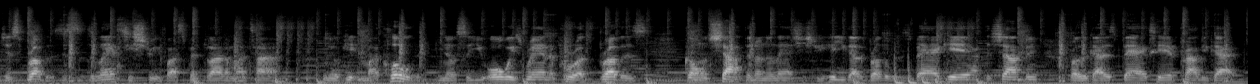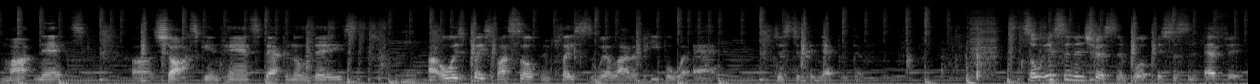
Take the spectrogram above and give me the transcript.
just brothers. This is Delancey Street where I spent a lot of my time, you know, getting my clothing. You know, so you always ran across brothers going shopping on the Delancey Street. Here you got a brother with his bag here after shopping. Brother got his bags here. Probably got mock necks, uh, shark skin pants back in those days. Mm-hmm. I always placed myself in places where a lot of people were at just to connect with them. So it's an interesting book. It's just an effort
